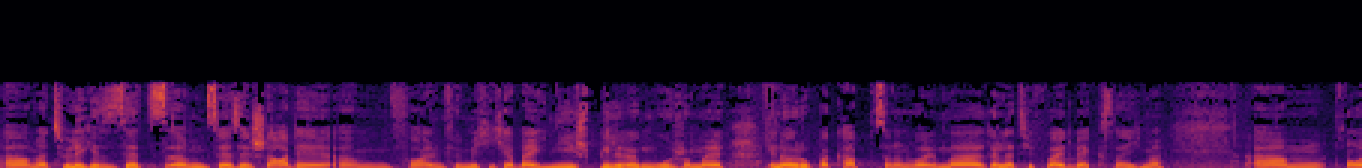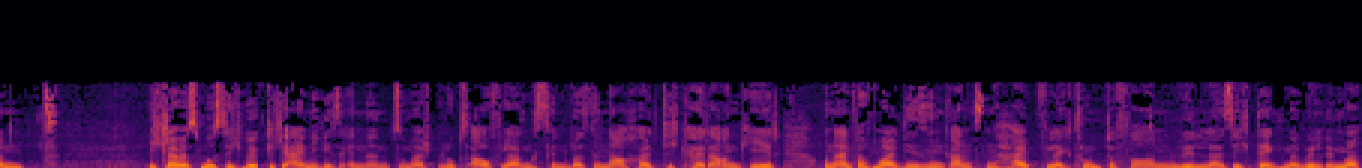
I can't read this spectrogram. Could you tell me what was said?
Ähm, natürlich ist es jetzt ähm, sehr, sehr schade, ähm, vor allem für mich. Ich habe eigentlich nie Spiele irgendwo schon mal in Europa gehabt, sondern war immer relativ weit weg, sage ich mal. Ähm, und ich glaube, es muss sich wirklich einiges ändern. Zum Beispiel, ob es Auflagen sind, was eine Nachhaltigkeit angeht und einfach mal diesen ganzen Hype vielleicht runterfahren will. Also ich denke, man will immer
